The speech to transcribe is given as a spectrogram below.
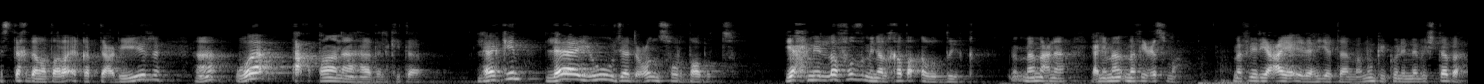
استخدم طرائق التعبير ها وأعطانا هذا الكتاب. لكن لا يوجد عنصر ضبط يحمي اللفظ من الخطأ أو الضيق. ما معنى؟ يعني ما في عصمة. ما في رعاية إلهية تامة. ممكن يكون النبي اشتبه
